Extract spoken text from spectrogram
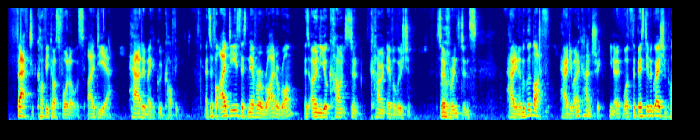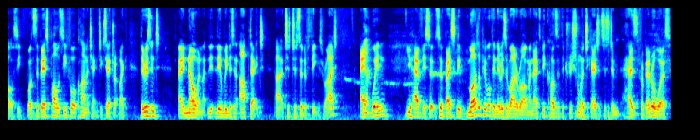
fact, coffee costs four dollars. Idea, how to make a good coffee. And so for ideas, there's never a right or wrong. There's only your constant current evolution. So, mm. for instance, how do you live a good life? How do you run a country? You know, what's the best immigration policy? What's the best policy for climate change, etc. Like there isn't a no one. Like, there'll be just an update uh, to, to sort of things, right? And when you have this. So, so, basically, most of people think there is a right or wrong, and that's because of the traditional education system has, for better or worse,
